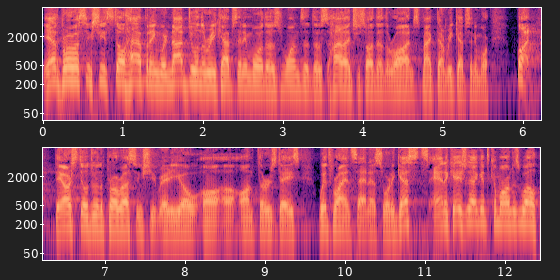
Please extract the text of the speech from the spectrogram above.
Yeah, the pro wrestling sheet's still happening. We're not doing the recaps anymore. Those ones that those highlights you saw there, the Raw and SmackDown recaps anymore. But they are still doing the pro wrestling sheet radio uh, uh, on Thursdays with Ryan Satin sort of guests, and occasionally I get to come on as well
